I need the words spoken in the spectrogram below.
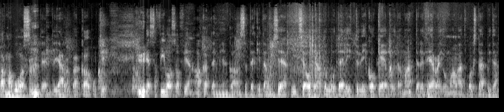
varmaan vuosi sitten, että Järvenpään kaupunki yhdessä Filosofian Akatemian kanssa teki tämmöisiä itseohjautuvuuteen liittyviä kokeiluita. Mä ajattelin, että Herra Jumala, että voiko tämä pitää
